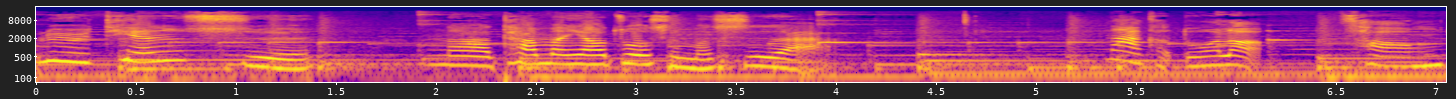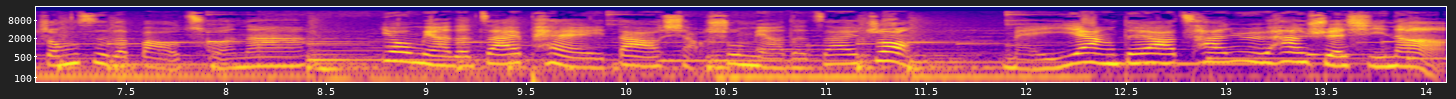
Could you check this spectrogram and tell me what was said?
绿天使，那他们要做什么事啊？那可多了，从种子的保存啊、幼苗的栽培到小树苗的栽种，每一样都要参与和学习呢。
